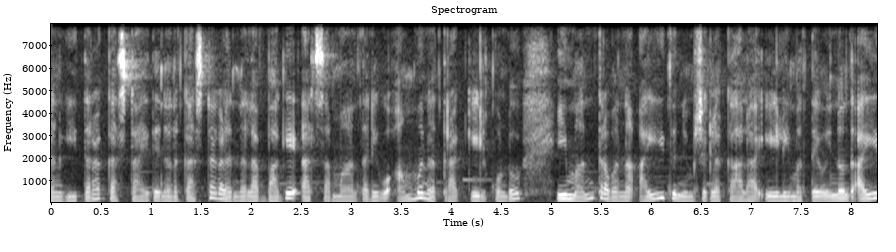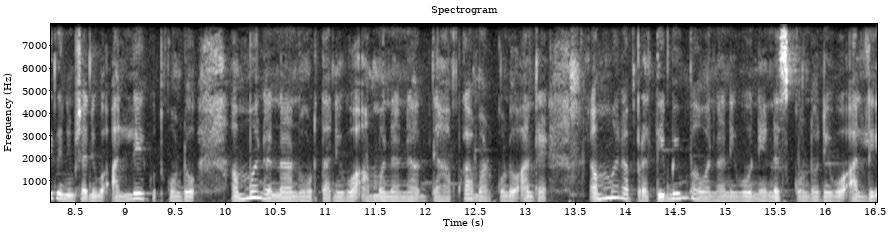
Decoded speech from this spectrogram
ನನಗೆ ಈ ಥರ ಕಷ್ಟ ಇದೆ, ನನ್ನ ಕಷ್ಟಗಳನ್ನೆಲ್ಲ ಬಗೆ ಅರ್ಸಮ್ಮ ಅಂತ ನೀವು ಅಮ್ಮನ ಹತ್ರ ಕೇಳಿಕೊಂಡು ಈ ಮಂತ್ರವನ್ನು ಐದು ನಿಮಿಷಗಳ ಕಾಲ ಹೇಳಿ ಮತ್ತು ಇನ್ನೊಂದು ಐದು ನಿಮಿಷ ನೀವು ಅಲ್ಲೇ ಕೂತ್ಕೊಂಡು ಅಮ್ಮನನ್ನು ನೋಡ್ತಾ ನೀವು ಅಮ್ಮನನ್ನು ಜ್ಞಾಪಕ ಮಾಡಿಕೊಂಡು, ಅಂದರೆ ಅಮ್ಮನ ಪ್ರತಿಬಿಂಬವನ್ನು ನೀವು ನೆನೆಸ್ಕೊಂಡು ನೀವು ಅಲ್ಲಿ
